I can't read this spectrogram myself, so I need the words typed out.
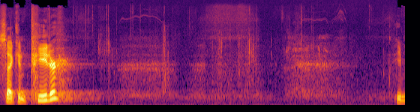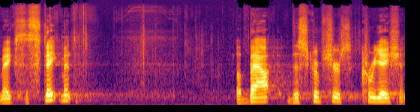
Second Peter. He makes a statement about the scripture's creation.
